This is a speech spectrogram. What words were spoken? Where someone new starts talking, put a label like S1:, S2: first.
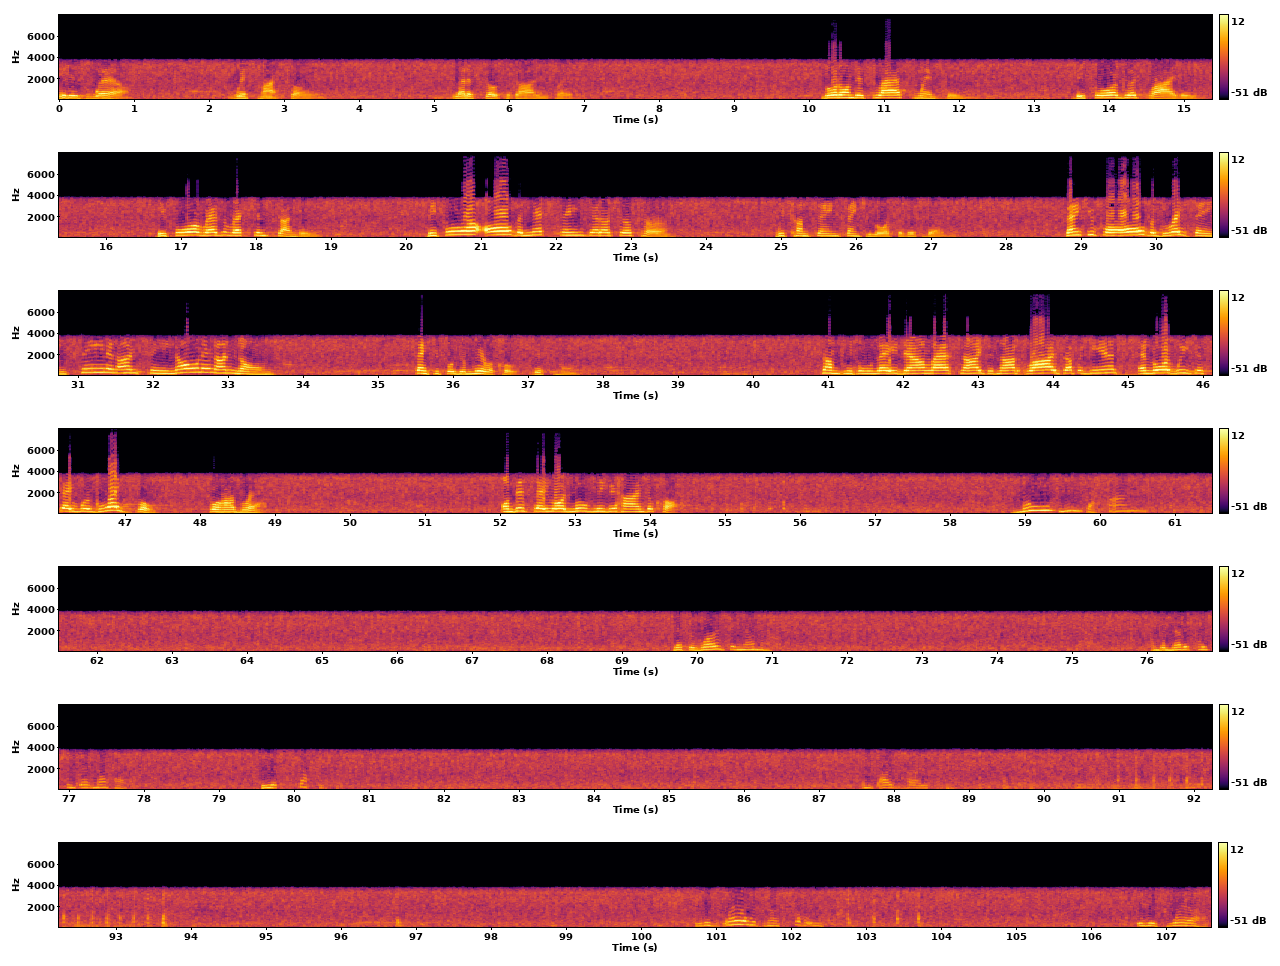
S1: It is well with my soul. Let us go to God in prayer. Lord, on this last Wednesday, before Good Friday, before Resurrection Sunday, before all the next things that are to occur, we come saying thank you, Lord, for this day. Thank you for all the great things, seen and unseen, known and unknown. Thank you for your miracles this morning. Some people who laid down last night did not rise up again. And Lord, we just say we're grateful for our breath. On this day, Lord, move me behind the cross. Move me behind Let the words of my mouth and the meditations of my heart be acceptable. In thy sight. It is well with my soul. It is well.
